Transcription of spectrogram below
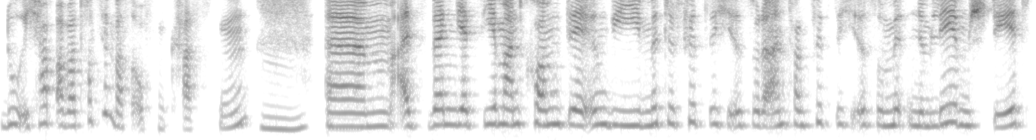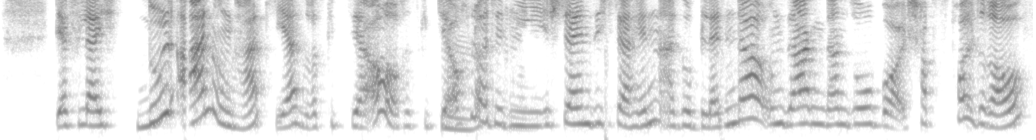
du, ich habe aber trotzdem was auf dem Kasten, mhm. ähm, als wenn jetzt jemand kommt, der irgendwie Mitte 40 ist oder Anfang 40 ist und mitten im Leben steht, der vielleicht null Ahnung hat. Ja, sowas gibt es ja auch. Es gibt ja mhm. auch Leute, die stellen sich dahin, also Blender, und sagen dann so, boah, ich hab's voll drauf.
